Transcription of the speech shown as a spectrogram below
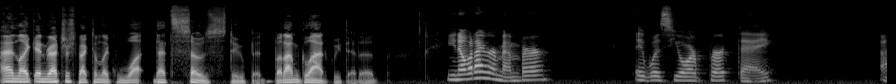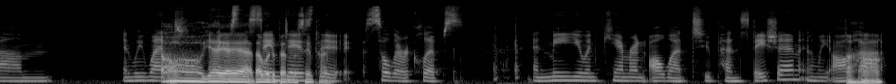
and like in retrospect, I'm like, what? That's so stupid. But I'm glad we did it. You know what I remember? It was your birthday. Um, and we went. Oh, yeah, yeah, yeah. That would've been the same time. the solar eclipse. And me, you, and Cameron all went to Penn Station, and we all Uh-huh. got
